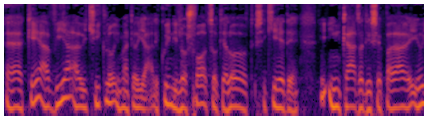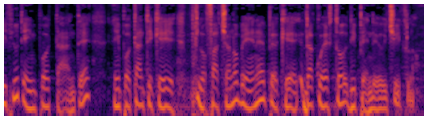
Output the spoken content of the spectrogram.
eh, che avvia al riciclo i materiali, quindi lo sforzo che a loro si chiede in casa di separare i rifiuti è importante, è importante che lo facciano bene perché da questo dipende il riciclo.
